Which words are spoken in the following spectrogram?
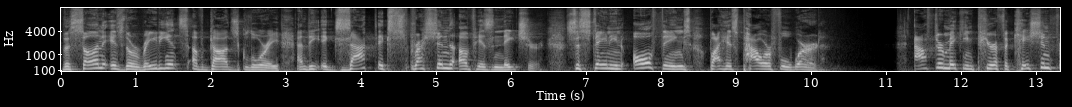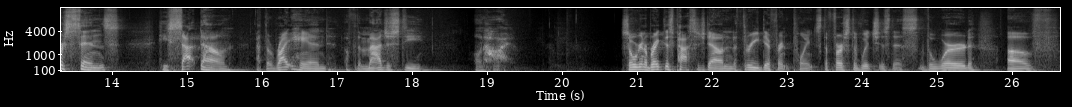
The Son is the radiance of God's glory and the exact expression of his nature, sustaining all things by his powerful word. After making purification for sins, he sat down at the right hand of the majesty on high. So we're going to break this passage down into three different points. The first of which is this the word of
